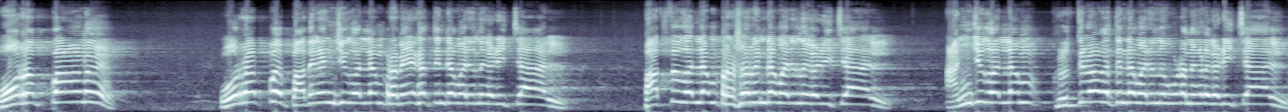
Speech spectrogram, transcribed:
ഉറപ്പാണ്. ഉറപ്പ് പതിനഞ്ച് കൊല്ലം പ്രമേഹത്തിന്റെ മരുന്ന് കഴിച്ചാൽ പത്ത് കൊല്ലം പ്രഷറിന്റെ മരുന്ന് കഴിച്ചാൽ അഞ്ചു കൊല്ലം ഹൃദ്രോഗത്തിന്റെ മരുന്ന് കൂടെ നിങ്ങൾ കഴിച്ചാൽ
